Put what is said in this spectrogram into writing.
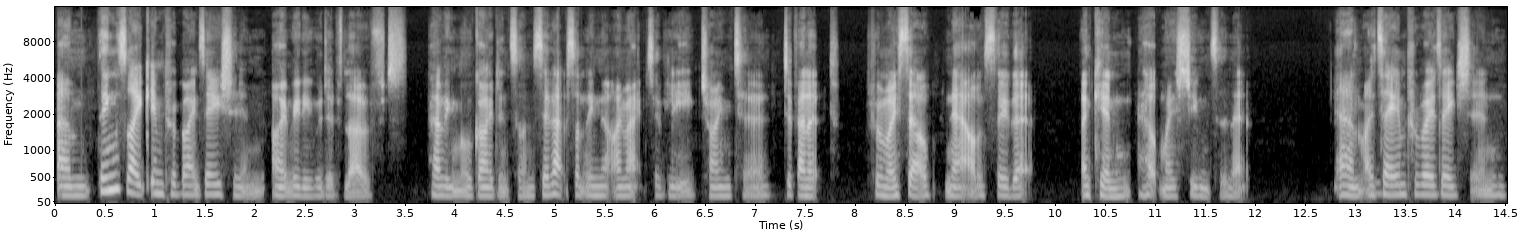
um, things like improvisation I really would have loved having more guidance on. So that's something that I'm actively trying to develop for myself now so that I can help my students with it. Um, I'd say improvisation.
